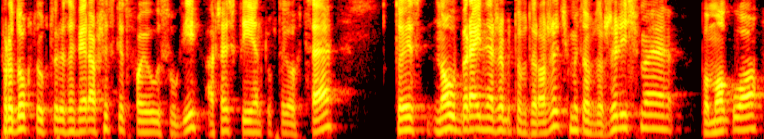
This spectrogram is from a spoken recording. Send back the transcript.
produktu, który zawiera wszystkie Twoje usługi, a część klientów tego chce, to jest no-brainer, żeby to wdrożyć. My to wdrożyliśmy, pomogło,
